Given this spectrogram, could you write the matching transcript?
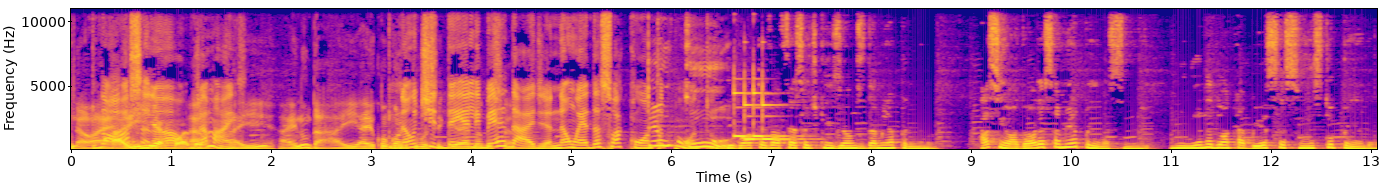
Não, Nossa, aí é não, foda. jamais. Aí, aí não dá. Aí, aí eu concordo não com você te que dei é a bagunçado. liberdade. Não é da sua conta, Teu ponto. cu! Igual teve a festa de 15 anos da minha prima. Assim, eu adoro essa minha prima, assim. Menina de uma cabeça, assim, estupenda.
